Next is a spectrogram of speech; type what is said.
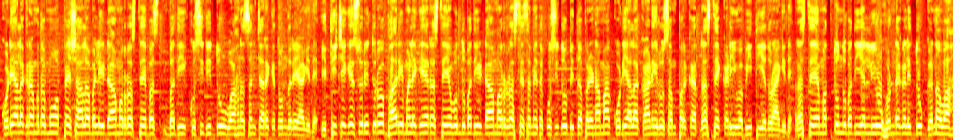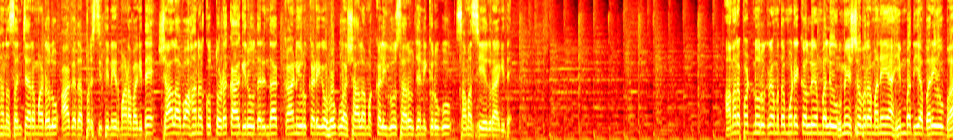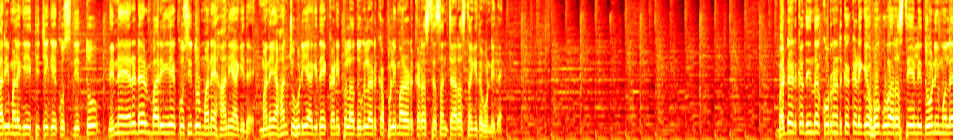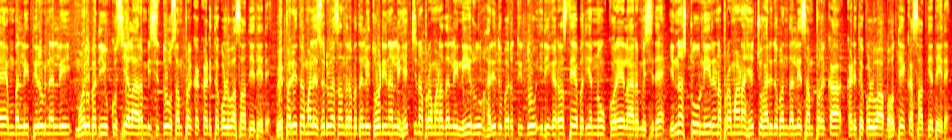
ಕೊಡಿಯಾಲ ಗ್ರಾಮದ ಮೂವಪ್ಪೆ ಶಾಲಾ ಬಳಿ ಡಾಮರ್ ರಸ್ತೆ ಬಸ್ ಬದಿ ಕುಸಿದಿದ್ದು ವಾಹನ ಸಂಚಾರಕ್ಕೆ ತೊಂದರೆಯಾಗಿದೆ. ಇತ್ತೀಚೆಗೆ ಸುರಿತಿರುವ ಭಾರಿ ಮಳೆಗೆ ರಸ್ತೆಯ ಒಂದು ಬದಿ ಡಾಮರ್ ರಸ್ತೆ ಸಮೇತ ಕುಸಿದು ಬಿದ್ದ ಪರಿಣಾಮ ಕೊಡಿಯಾಲ ಕಾಣೀರು ಸಂಪರ್ಕ ರಸ್ತೆ ಕಡಿಯುವ ಭೀತಿ ಎದುರಾಗಿದೆ. ರಸ್ತೆಯ ಮತ್ತೊಂದು ಬದಿಯಲ್ಲಿಯೂ ಹೊಂಡಗಳಿದ್ದು ಘನ ವಾಹನ ಸಂಚಾರ ಮಾಡಲು ಆಗದ ಪರಿಸ್ಥಿತಿ ನಿರ್ಮಾಣವಾಗಿದೆ. ಶಾಲಾ ವಾಹನಕ್ಕೂ ತೊಡಕಾಗಿರುವುದರಿಂದ ಕಾಣೀರು ಕಡೆಗೆ ಹೋಗುವ ಶಾಲಾ ಮಕ್ಕಳಿಗೂ ಸಾರ್ವಜನಿಕರಿಗೂ ಸಮಸ್ಯೆ ಎದುರಾಗಿದೆ. ಅಮರಪಟ್ನೂರು ಗ್ರಾಮದ ಮೂಡೆಕಲ್ಲು ಎಂಬಲ್ಲಿ ಉಮೇಶ್ ಅವರ ಮನೆಯ ಹಿಂಬದಿಯ ಬರೆಯು ಭಾರಿ ಮಳೆಗೆ ಇತ್ತೀಚೆಗೆ ಕುಸಿದಿತ್ತು. ನಿನ್ನೆ ಎರಡೇ ಬಾರಿಗೆ ಕುಸಿದು ಮನೆ ಹಾನಿಯಾಗಿದೆ. ಮನೆಯ ಹಂಚು ಹುಡಿಯಾಗಿದೆ. ಕಣಿಪಲ ದುಗಲಡ್ಕ ಪುಳಿಮಾರಡ್ಕ ರಸ್ತೆ ಸಂಚಾರ ಸ್ಥಗಿತಗೊಂಡಿದೆ. ಬಡ್ಡಡ್ಕದಿಂದ ಕರ್ನಾಟಕ ಕಡೆಗೆ ಹೋಗುವ ರಸ್ತೆಯಲ್ಲಿ ದೋಣಿಮೂಲೆ ಎಂಬಲ್ಲಿ ತಿರುವಿನಲ್ಲಿ ಮೋರಿ ಬದಿಯು ಕುಸಿಯಲಾರಂಭಿಸಿದ್ದು ಸಂಪರ್ಕ ಕಡಿತಗೊಳ್ಳುವ ಸಾಧ್ಯತೆ ಇದೆ. ವಿಪರೀತ ಮಳೆ ಸುರಿಯುವ ಸಂದರ್ಭದಲ್ಲಿ ತೋಡಿನಲ್ಲಿ ಹೆಚ್ಚಿನ ಪ್ರಮಾಣದಲ್ಲಿ ನೀರು ಹರಿದು ಬರುತ್ತಿದ್ದು, ಇದೀಗ ರಸ್ತೆಯ ಬದಿಯನ್ನು ಕೊರೆಯಲಾರಂಭಿಸಿದೆ. ಇನ್ನಷ್ಟು ನೀರಿನ ಪ್ರಮಾಣ ಹೆಚ್ಚು ಹರಿದು ಬಂದಲ್ಲಿ ಸಂಪರ್ಕ ಕಡಿತಗೊಳ್ಳುವ ಬಹುತೇಕ ಸಾಧ್ಯತೆ ಇದೆ.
